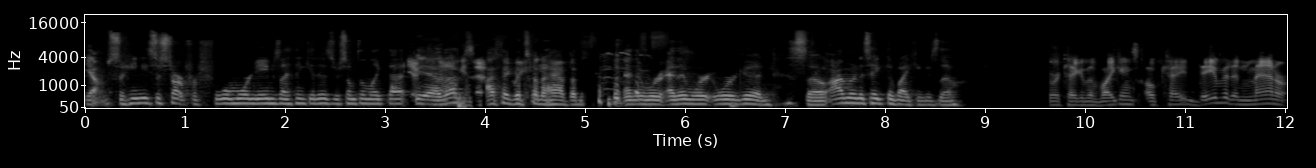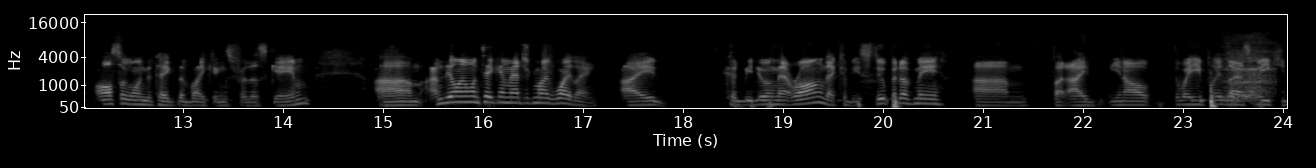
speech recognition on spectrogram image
Yeah, so he needs to start for four more games, I think it is, or something like that. Yeah, now that's, I think it's going to happen. and then we're and then we're we're good. So I'm going to take the Vikings though. We're taking the Vikings. Okay. David and Matt are also going to take the Vikings for this game. Um, I'm the only one taking Magic Mike Whiteling. I could be doing that wrong. That could be stupid of me. Um, but I, you know, the way he played last week, he,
